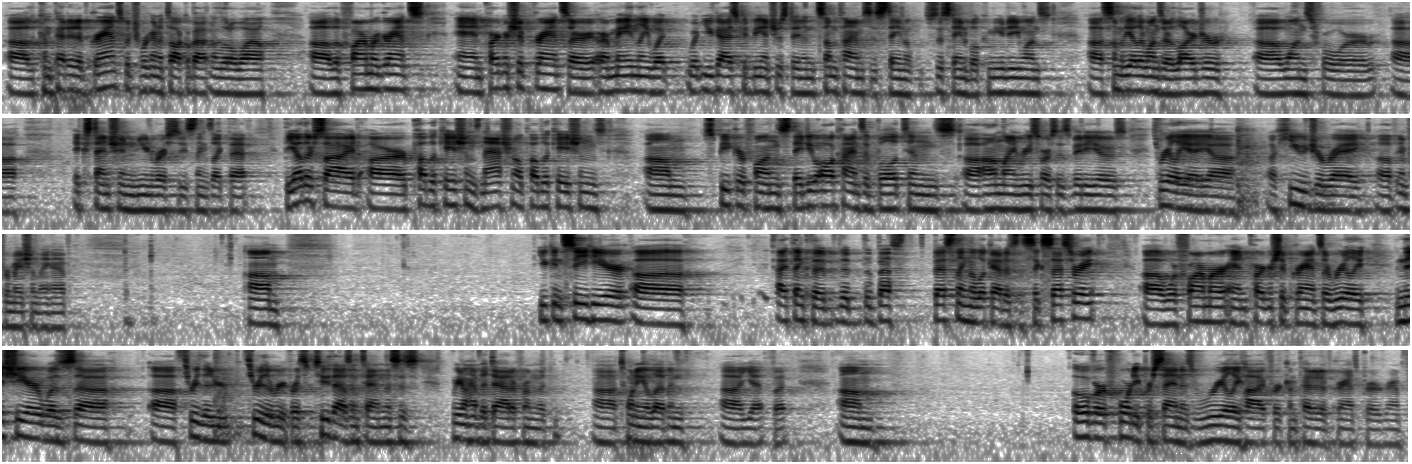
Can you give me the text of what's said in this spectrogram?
uh, the competitive grants, which we're going to talk about in a little while. Uh, the farmer grants and partnership grants are, are, mainly what, what you guys could be interested in, sometimes sustainable, sustainable community ones. Uh, some of the other ones are larger uh, ones for uh, extension, universities, things like that. The other side are publications, national publications, um, speaker funds. They do all kinds of bulletins, uh, online resources, videos. It's really a, uh, a huge array of information they have. Um, you can see here, uh, I think the, the, the, best, best thing to look at is the success rate, uh, where farmer and partnership grants are really, and this year was uh, uh, through the through the roof. It's 2010. This is we don't have the data from the uh, 2011 uh, yet, but um, over 40% is really high for a competitive grants program.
